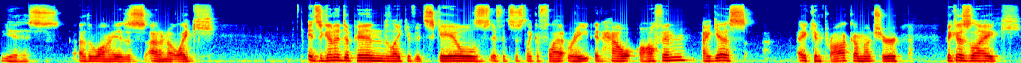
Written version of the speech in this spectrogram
yes. Otherwise, I don't know. Like, it's gonna depend. Like, if it scales, if it's just like a flat rate, and how often. I guess I can proc. I'm not sure because like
